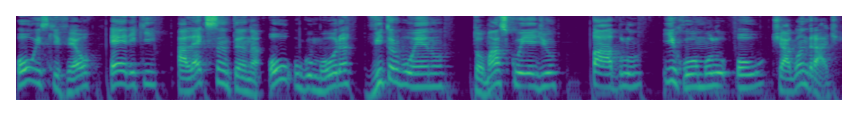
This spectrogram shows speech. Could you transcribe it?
ou Esquivel, Eric, Alex Santana ou Hugo Moura, Vitor Bueno, Tomás Coelho, Pablo e Rômulo ou Thiago Andrade.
